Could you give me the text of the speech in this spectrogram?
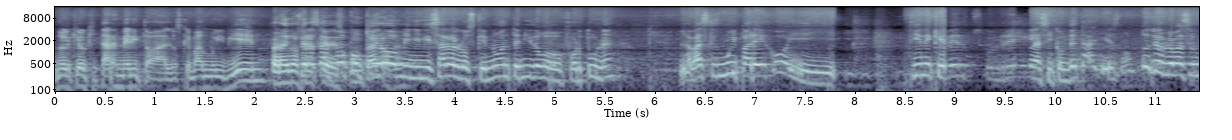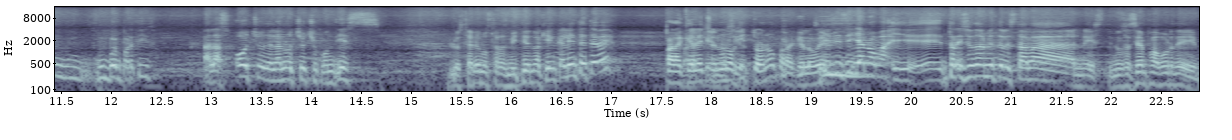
No le quiero quitar mérito a los que van muy bien. Pero hay dos, que tampoco quiero minimizar a los que no han tenido fortuna. La verdad es que es muy parejo y, tiene que ver pues, con reglas y con detalles, ¿no? Entonces yo creo que va a ser un, un buen partido. A las 8 de la noche, 8 con 10. Lo estaremos transmitiendo aquí en Caliente TV. Para que le echen un sigan. ojito, ¿no? Para que lo Sí, vean. sí, sí, ya no va. eh, tradicionalmente le estaban, este, nos hacían favor de,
